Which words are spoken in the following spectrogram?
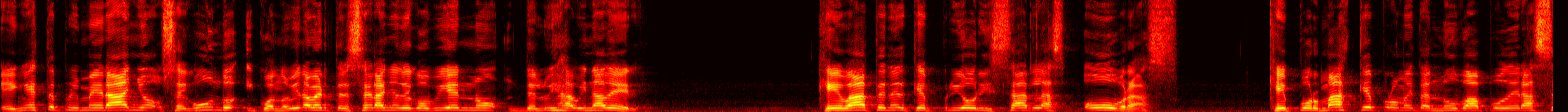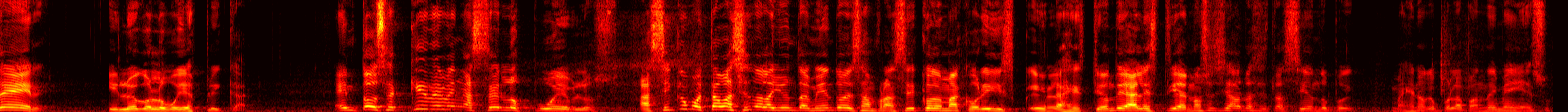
en este primer año, segundo y cuando viene a haber tercer año de gobierno de Luis Abinader? Que va a tener que priorizar las obras que por más que prometa no va a poder hacer. Y luego lo voy a explicar. Entonces, ¿qué deben hacer los pueblos? Así como estaba haciendo el Ayuntamiento de San Francisco de Macorís en la gestión de Alex no sé si ahora se está haciendo, porque imagino que por la pandemia y eso,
